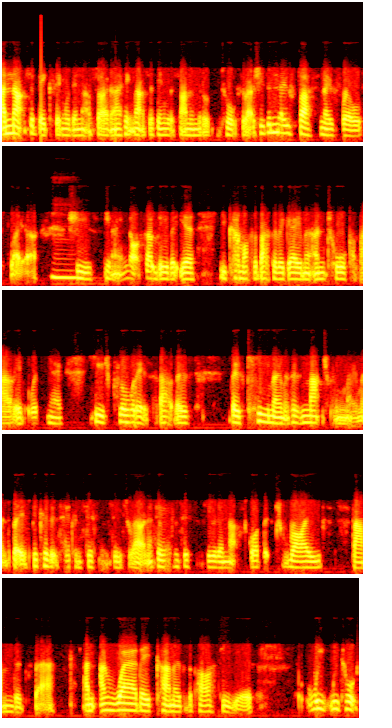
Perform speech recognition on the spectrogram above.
And that's a big thing within that side. And I think that's the thing that Simon Middleton talks about. She's a no fuss, no frills player. Mm. She's, you know, not somebody that you you come off the back of the game and, and talk about it with, you know, huge plaudits about those those key moments, those match winning moments, but it's because it's her consistency throughout and it's her consistency within that squad that drives standards there and, and where they've come over the past few years we, we talk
